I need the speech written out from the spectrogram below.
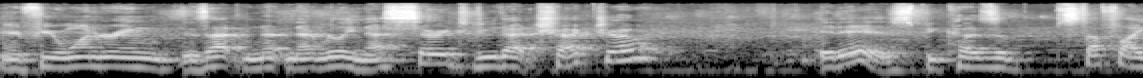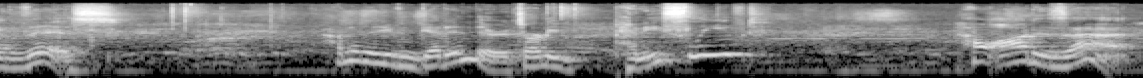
If you're wondering, is that not really necessary to do that check, Joe? It is because of stuff like this. How did it even get in there? It's already penny sleeved? How odd is that?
